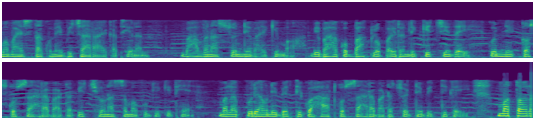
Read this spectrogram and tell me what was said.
ममा यस्ता कुनै विचार आएका थिएनन्। भावना शून्य भएकी म विवाहको बाक्लो पहिरनले किचिँदै कुन्ने कसको सहाराबाट बिछ्यौनासम्म पुगेकी थिएँ। मलाई पुर्याउने व्यक्तिको हातको सहाराबाट छुट्ने बित्तिकै म तल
